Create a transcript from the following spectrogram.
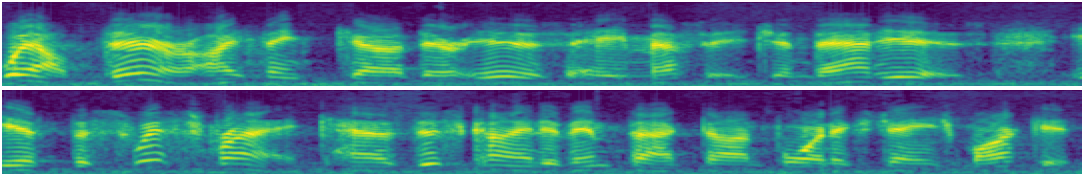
Well, there I think uh, there is a message, and that is if the Swiss franc has this kind of impact on foreign exchange markets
